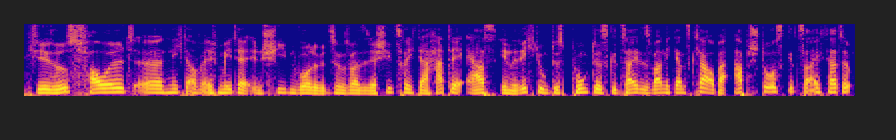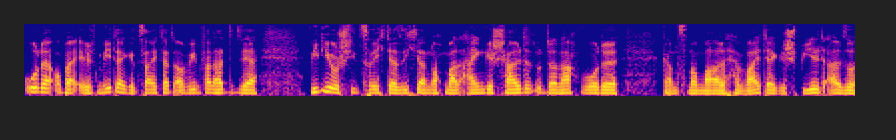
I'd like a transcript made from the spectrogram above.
Jesus fault, äh, nicht auf Elfmeter entschieden wurde, beziehungsweise der Schiedsrichter hatte erst in Richtung des Punktes gezeigt. Es war nicht ganz klar, ob er Abstoß gezeigt hatte oder ob er Elfmeter gezeigt hat. Auf jeden Fall hatte der Videoschiedsrichter sich dann nochmal eingeschaltet und danach wurde ganz normal weitergespielt. Also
